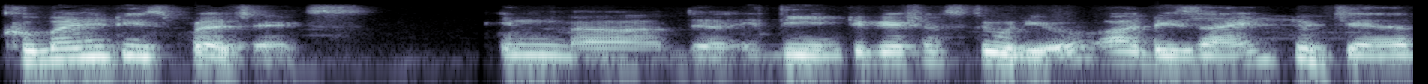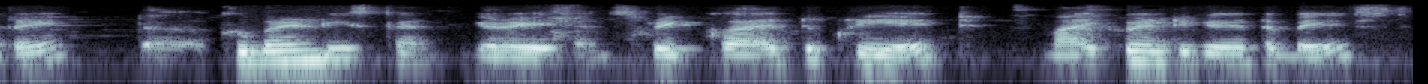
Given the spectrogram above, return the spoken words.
Kubernetes projects in the, the Integration Studio are designed to generate Kubernetes configurations required to create micro-integrator based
